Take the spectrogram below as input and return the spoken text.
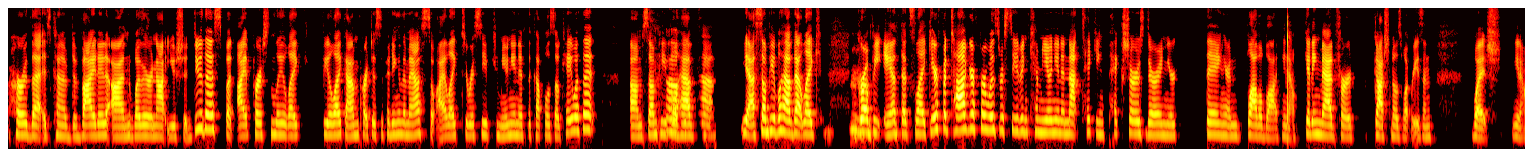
heard that it's kind of divided on whether or not you should do this but i personally like feel like i'm participating in the mass so i like to receive communion if the couple is okay with it um some people Oh, have yeah. yeah some people have that like grumpy aunt that's like your photographer was receiving communion and not taking pictures during your thing and blah blah blah you know getting mad for gosh knows what reason which you know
